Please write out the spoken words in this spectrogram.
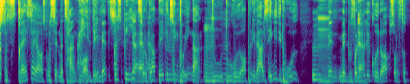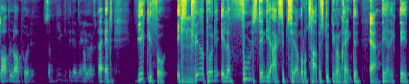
så stresser jeg også mig selv med tanken Ja, om det imens. Og spilde Ja, ja, Så du gør begge ting på én gang. Du, du rydder op på dit værelse inde i dit hoved, men, men du får alligevel Ja. ikke ryddet op, så du får dobbelt op på det. Så virkelig det der med at leve efter, at virkelig få eksekveret på det, eller fuldstændig acceptere, når du tager beslutninger omkring det. Ja. Det her, det, det,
